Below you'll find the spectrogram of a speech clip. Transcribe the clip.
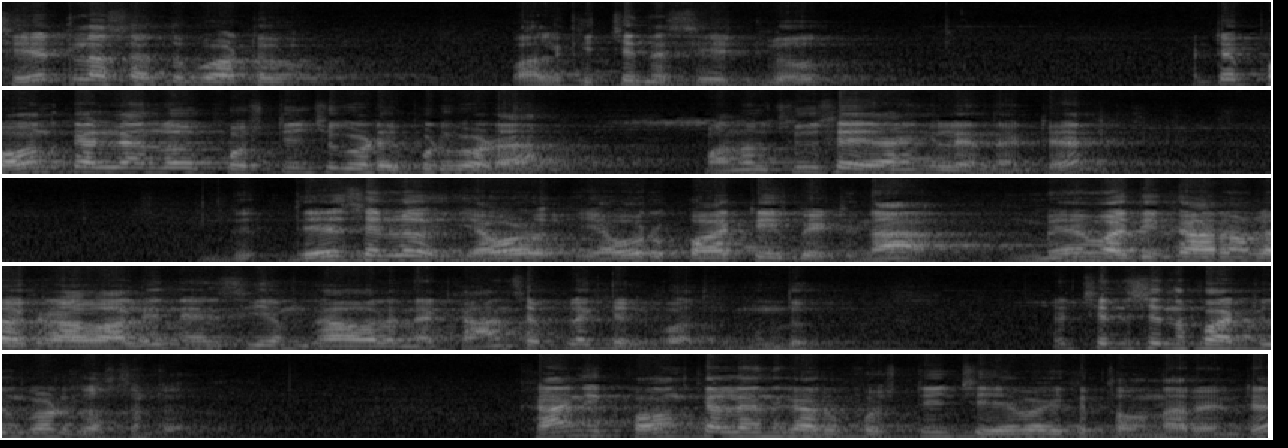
సీట్ల సర్దుబాటు వాళ్ళకి ఇచ్చిన సీట్లు అంటే పవన్ కళ్యాణ్లో ఫస్ట్ నుంచి కూడా ఇప్పుడు కూడా మనం చూసే యాంగిల్ ఏంటంటే దేశంలో ఎవరు ఎవరు పార్టీ పెట్టినా మేము అధికారంలోకి రావాలి నేను సీఎం కావాలనే కాన్సెప్ట్లోకి వెళ్ళిపోతాం ముందు. చిన్న చిన్న పార్టీలను కూడా చూస్తుంటారు. కానీ పవన్ కళ్యాణ్ గారు ఫస్ట్ నుంచి ఏ వైఖరితో ఉన్నారంటే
